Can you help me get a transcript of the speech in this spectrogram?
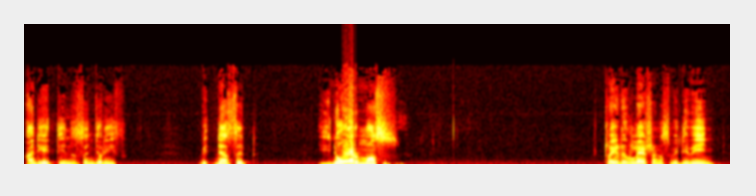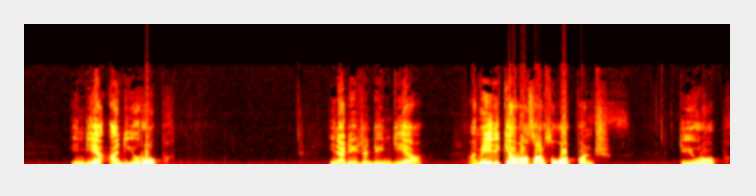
and 18th centuries witnessed enormous trade relations between India and Europe. In addition to India, America was also opened to Europe.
